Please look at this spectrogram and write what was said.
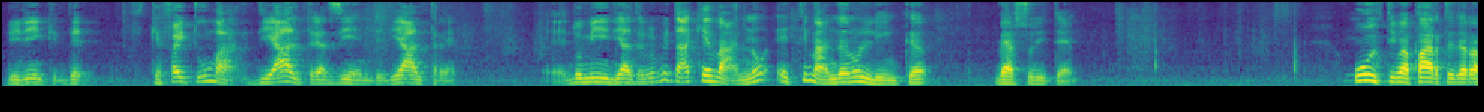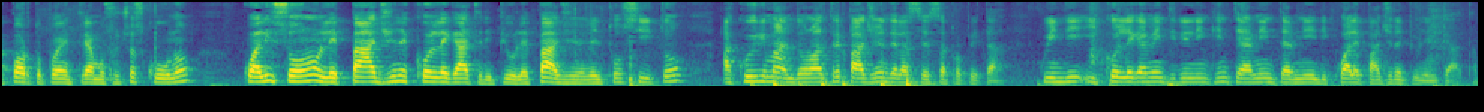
di link de- che fai tu, ma di altre aziende, di altre eh, domini di altre proprietà che vanno e ti mandano il link verso di te. Ultima parte del rapporto, poi entriamo su ciascuno, quali sono le pagine collegate di più, le pagine del tuo sito a cui rimandano altre pagine della stessa proprietà. Quindi i collegamenti di link interni in termini di quale pagina è più linkata.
